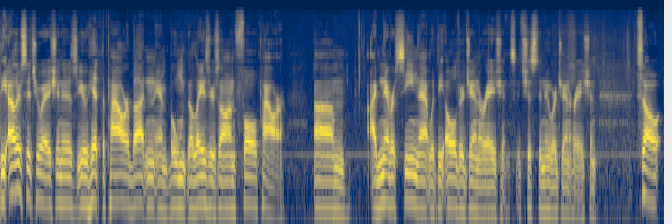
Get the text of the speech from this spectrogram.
The other situation is you hit the power button and boom, the laser's on full power. Um, I've never seen that with the older generations. It's just the newer generation. So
